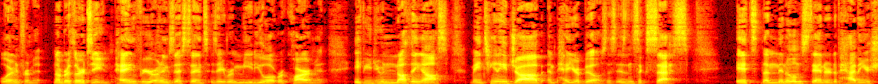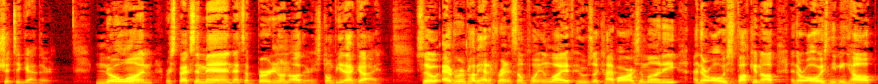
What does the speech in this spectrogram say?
Learn from it. Number 13, paying for your own existence is a remedial requirement. If you do nothing else, maintain a job and pay your bills. This isn't success, it's the minimum standard of having your shit together. No one respects a man that's a burden on others. Don't be that guy. So everyone probably had a friend at some point in life who was like, "Can I borrow some money?" And they're always fucking up, and they're always needing help,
